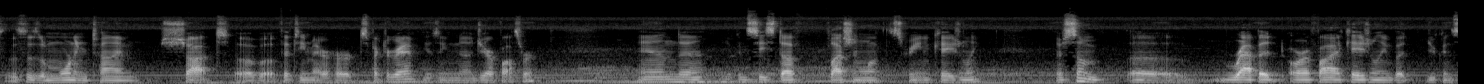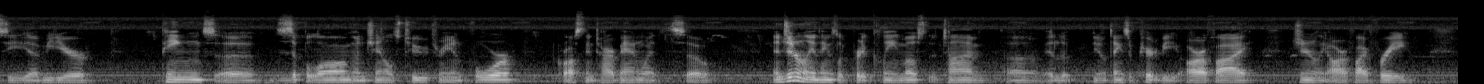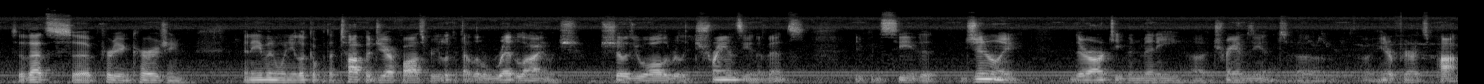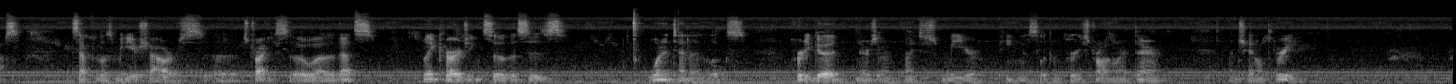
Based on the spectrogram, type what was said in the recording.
So this is a morning time shot of a 15 megahertz spectrogram using uh, gr-fosphor. And uh, you can see stuff flashing along the screen occasionally. There's some uh, rapid RFI occasionally, but you can see uh, meteor pings uh, zip along on channels 2, 3, and 4 across the entire bandwidth. So, and generally things look pretty clean most of the time. Uh, it you know things appear to be RFI, generally RFI free. So that's uh, pretty encouraging. And even when you look up at the top of gr-fosphor, you look at that little red line which shows you all the really transient events. You can see that generally there aren't even many uh, transient uh, interference pops except for those meteor showers uh, strikes. So uh, that's really encouraging. So this is one antenna. Looks pretty good. There's a nice meteor ping that's looking pretty strong right there on channel 3.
